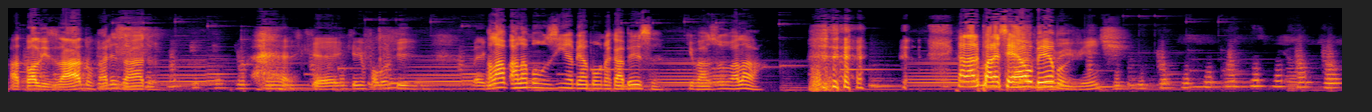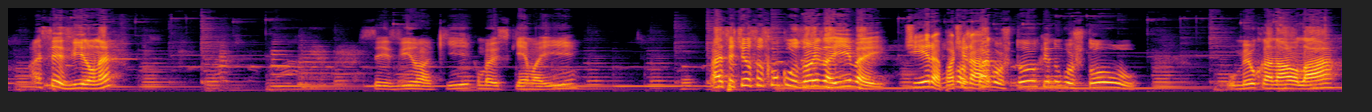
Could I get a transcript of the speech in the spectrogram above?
atualizado. atualizado. que, é- que ele falou que. né, Olha lá, olha lá a mãozinha, minha mão na cabeça. Que vazou, olha lá. Caralho, parece real mesmo. 2020. Mas vocês viram, né? Vocês viram aqui como é o esquema aí. Aí você tira suas conclusões aí, velho. Tira, pode Gostar, tirar. gostou. Quem não gostou, o- meu canal lá.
